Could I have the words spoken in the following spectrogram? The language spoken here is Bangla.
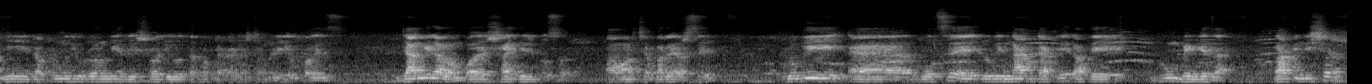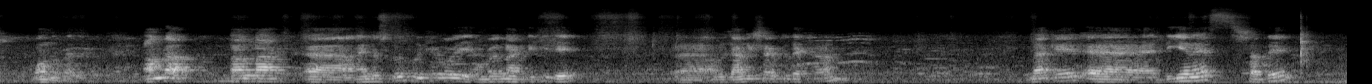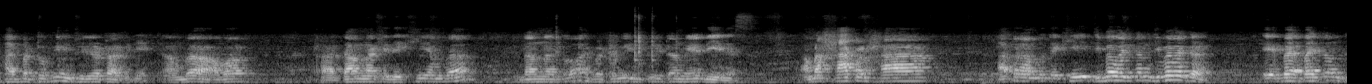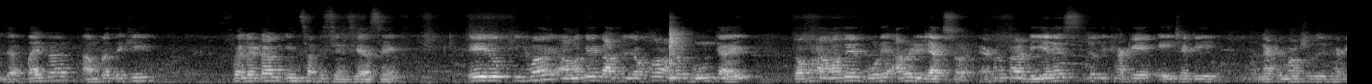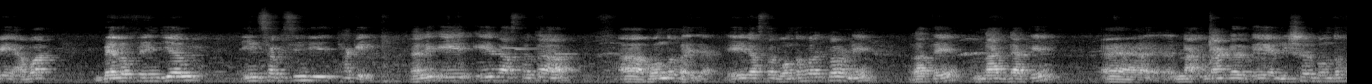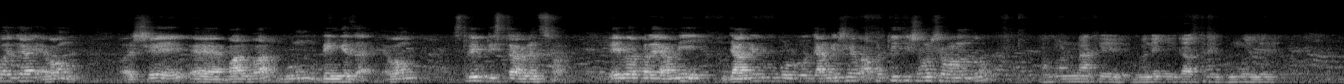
আমি ডক্টর মুজিবুর রহমান মিয়াদের সহযোগী অধ্যাপক Dhaka national medical college, Jahangir Alam, বয়স সাঁত্রিশ বছর। আমার চেম্বারে আসছে। রুগী বলছে, রুগীর নাক ডাকে, রাতে ঘুম ভেঙে যায়। রাতে নিঃশ্বাস বন্ধ হয়ে যায়। আমরা তার নাক অ্যান্ডোস্কোপ পরীক্ষা করে আমরা নাক দেখি যে আমরা জাহাঙ্গীর সাহেব একটু দেখান। নাকের ডিএনএস সাথে হাইপারট্রফি ইনফিরিয়র টার্গেটেড আমরা আবার আহ, ডান নাকে দেখি আমরা। ডান নাকেও হাইপারট্রফি টার্গেটেড ডিএনএস আমরা হা কর হা হা করে আমরা দেখি জিভা বাইর করেন জিভা বাইর করেন। এ বাইর করেন বাইর করেন। আমরা দেখি ফেলেটাল ইনসাফিসিয়েন্সি আছে। এই রোগ কি হয়? আমাদের রাতে যখন আমরা ঘুম যাই তখন আমাদের বডি আরও রিল্যাক্স হয়। এখন তার ডিএনএস যদি থাকে এইচআইটি নাকের মাংস যদি থাকে আবার ব্যালোফেঞ্জিয়াল ইনসাফিসিয়েন্সি থাকে তাহলে এর এর রাস্তাটা বন্ধ হয়ে যায়। এই রাস্তা বন্ধ হওয়ার কারণে রাতে নাক ডাকে নাক ডাকে নিঃশ্বাস বন্ধ হয়ে যায় এবং সে বারবার ঘুম ভেঙে যায় এবং স্লিপ ডিস্টারবেন্স হয়। এই ব্যাপারে আমি জাহাঙ্গীরকে বলব, জাহাঙ্গীর সাহেব, আপনার কী কী সমস্যা বলুন তো? আমার নাকে মানে রাত্রে ঘুমাইলে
